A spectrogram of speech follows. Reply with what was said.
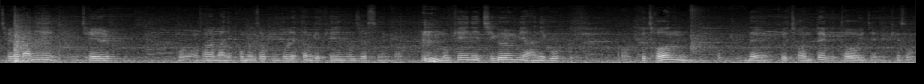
제가 많이 제일 뭐 영상을 많이 보면서 공부를 했던 게 케인 선수였으니까 뭐 케인이 지금이 아니고 어, 그전 네, 그 전 때부터 이제 계속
